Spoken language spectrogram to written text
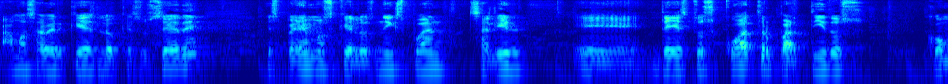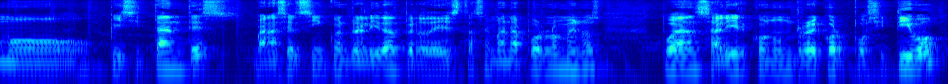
Vamos a ver qué es lo que sucede. Esperemos que los Knicks puedan salir eh, de estos cuatro partidos como visitantes. Van a ser cinco en realidad, pero de esta semana por lo menos puedan salir con un récord positivo.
